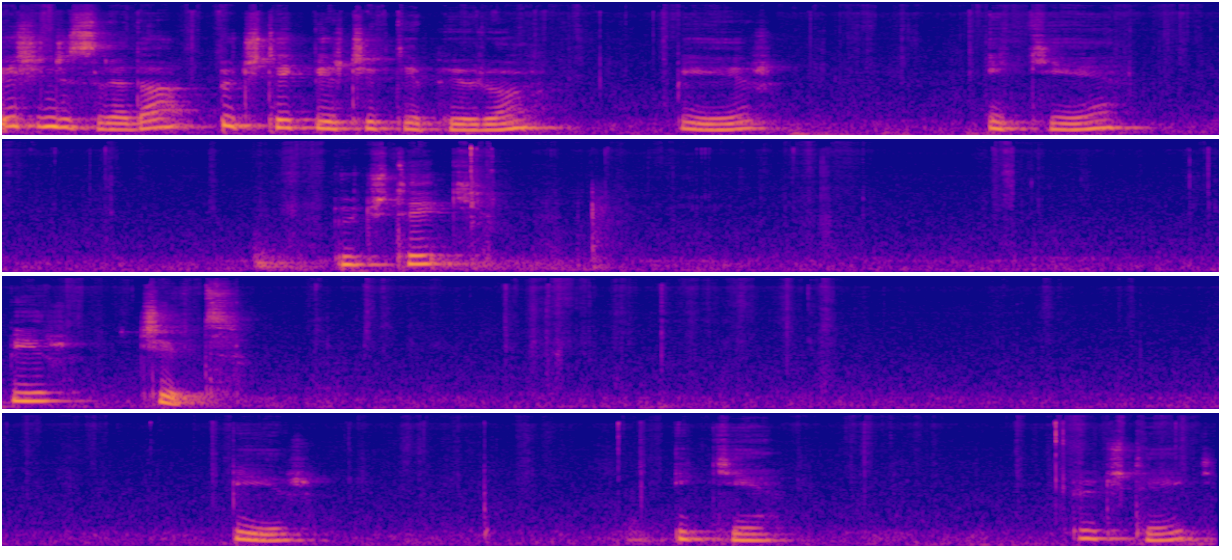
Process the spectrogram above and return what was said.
Beşinci sırada 3 tek bir çift yapıyorum. 1 2 3 tek bir çift. Bir, iki, üç tek,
